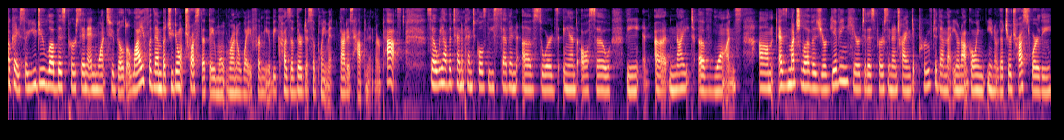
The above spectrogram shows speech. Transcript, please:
Okay, so you do love this person and want to build a life with them, but you don't trust that they won't run away from you because of their disappointment that has happened in their past. So we have the Ten of Pentacles, the Seven of Swords, and also the uh, Knight of Wands. Um, as much love as you're giving here to this person and trying to prove to them that you're not going, you know, that you're trustworthy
